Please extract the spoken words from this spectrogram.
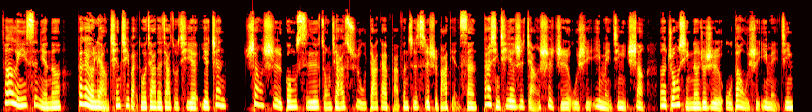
在二零一四年呢，大概有两千七百多家的家族企业，也占上市公司总家数大概百分之四十八点三。大型企业是讲市值五十亿美金以上，那中型呢就是五到五十亿美金，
